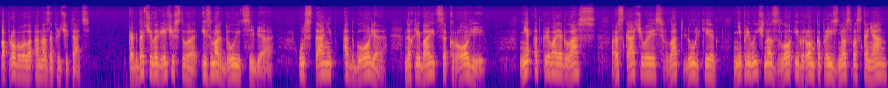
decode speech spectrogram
Попробовала она запричитать. Когда человечество измордует себя, устанет от горя, нахлебается крови. Не открывая глаз, раскачиваясь в лад люльки, непривычно зло и громко произнес Восконян,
